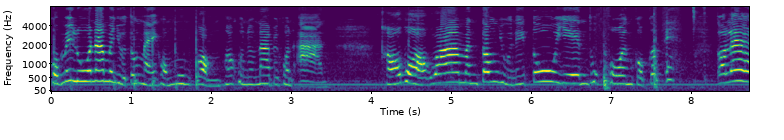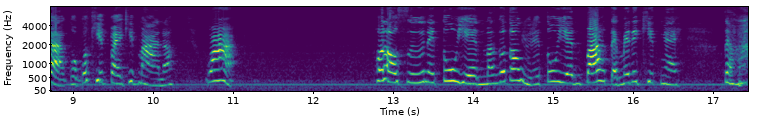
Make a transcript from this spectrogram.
กบไม่รู้นะมันอยู่ตรงไหนของมุมกล่อง เพราะคุณน้ำหน้าเป็นคนอ่าน เขาบอกว่ามันต้องอยู่ในตู้เย็นทุกคนกบก็เอ๊ะ ตอนแรกอะกบก็คิดไปคิดมานะว่า เพราะเราซื้อในตู้เย็นมันก็ต้องอยู่ในตู้เย็นปะแต่ไม่ได้คิดไง แต่ว่า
